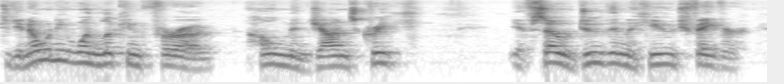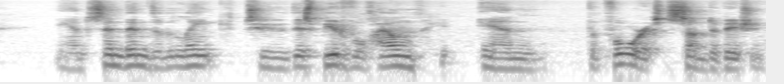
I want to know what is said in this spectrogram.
Do you know anyone looking for a home in Johns Creek? If so, do them a huge favor and send them the link to this beautiful home in the Forest subdivision.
